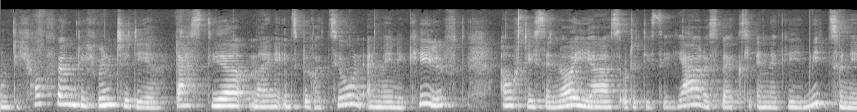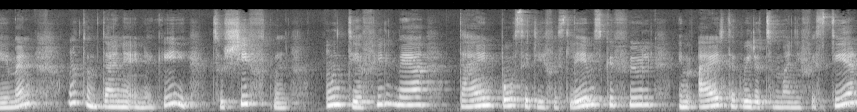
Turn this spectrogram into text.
Und ich hoffe und ich wünsche dir, dass dir meine Inspiration ein wenig hilft, auch diese Neujahrs- oder diese Jahreswechselenergie mitzunehmen und um deine Energie zu shiften und dir vielmehr dein positives Lebensgefühl im Alltag wieder zu manifestieren,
